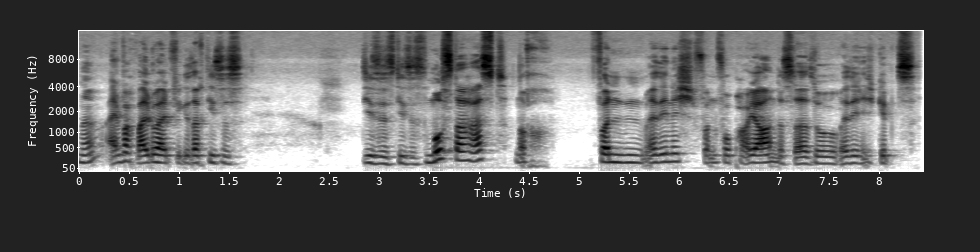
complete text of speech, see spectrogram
Ne? Einfach weil du halt, wie gesagt, dieses, dieses, dieses Muster hast, noch von, weiß ich nicht, von vor ein paar Jahren, dass da so, weiß ich nicht, gibt's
